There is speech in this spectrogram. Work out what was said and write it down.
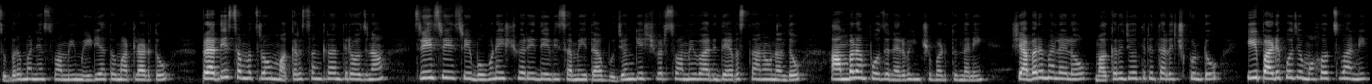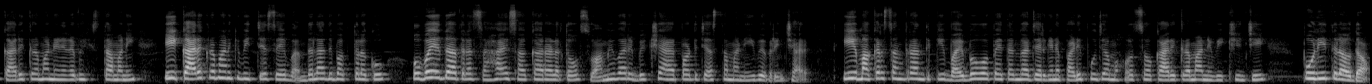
సుబ్రహ్మణ్య స్వామి మీడియాతో మాట్లాడుతూ ప్రతి సంవత్సరం మకర సంక్రాంతి రోజున శ్రీ శ్రీ శ్రీ భువనేశ్వరి దేవి సమేత భుజంగేశ్వర స్వామి వారి దేవస్థానం నందు అంబలం పూజ నిర్వహించబడుతుందని శబరిమలలో మకర జ్యోతిని తలుచుకుంటూ ఈ పడిపూజ మహోత్సవాన్ని కార్యక్రమాన్ని నిర్వహిస్తామని ఈ కార్యక్రమానికి విచ్చేసే వందలాది భక్తులకు ఉభయదాతల సహాయ సహకారాలతో స్వామివారి భిక్ష ఏర్పాటు చేస్తామని వివరించారు. ఈ మకర సంక్రాంతికి వైభవోపేతంగా జరిగిన పడిపూజ మహోత్సవ కార్యక్రమాన్ని వీక్షించి పునీతులవుదాం.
